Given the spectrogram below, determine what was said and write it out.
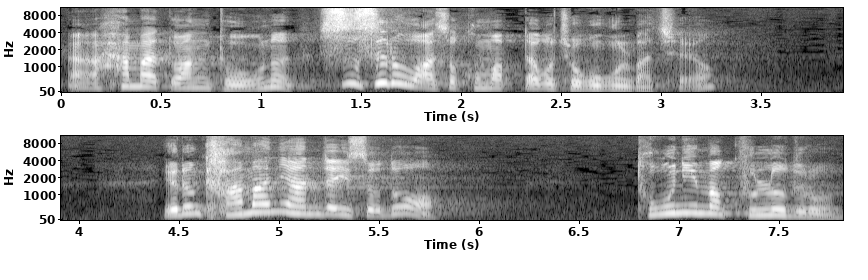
하맛 왕 도우는 스스로 와서 고맙다고 조공을 바쳐요. 여러분 가만히 앉아 있어도 돈이 막 굴러 들어오는.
